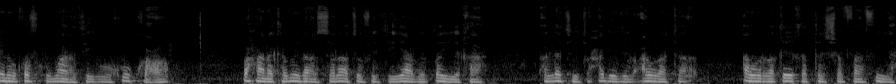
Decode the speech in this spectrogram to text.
inuu qofku maaragtay uu ku kaco. Waxaana ka mid ah asalaatu fi hiyaabi dayiqa alatii tuxadidu alcawrata aw raqiiqata ashafaafiya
